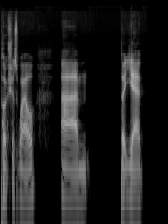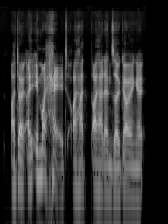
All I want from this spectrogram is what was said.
push as well um but yeah i don't I, in my head i had i had enzo going at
